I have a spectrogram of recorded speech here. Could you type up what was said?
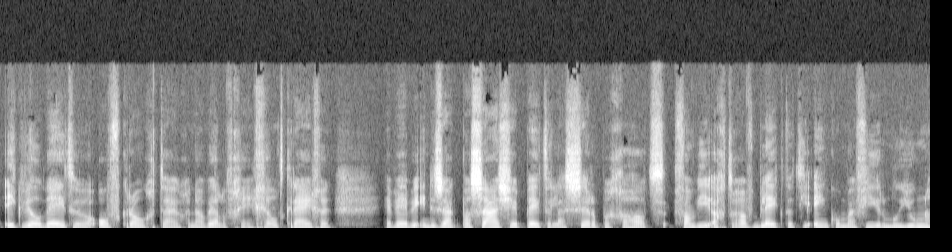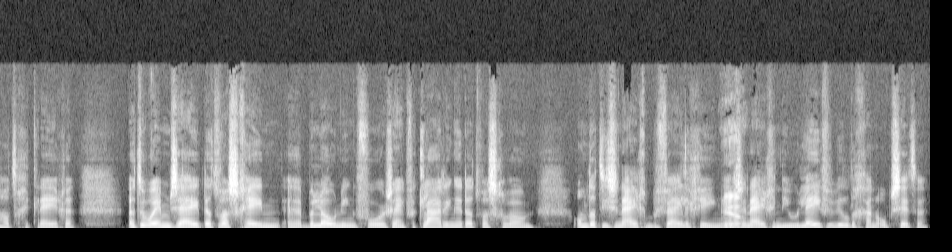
Ik wil weten of kroongetuigen nou wel of geen geld krijgen. En We hebben in de zaak Passage Peter Lacerpe gehad, van wie achteraf bleek dat hij 1,4 miljoen had gekregen. Het OM zei dat was geen eh, beloning voor zijn verklaringen, dat was gewoon omdat hij zijn eigen beveiliging en zijn eigen nieuwe leven wilde gaan opzetten.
